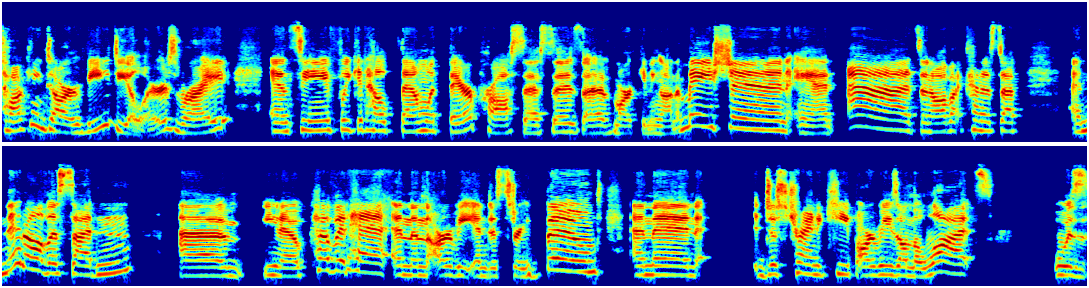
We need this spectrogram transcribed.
talking to RV dealers, right? And seeing if we could help them with their processes of marketing automation and ads and all that kind of stuff. And then all of a sudden, um, you know, COVID hit and then the RV industry boomed. And then just trying to keep RVs on the lots was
